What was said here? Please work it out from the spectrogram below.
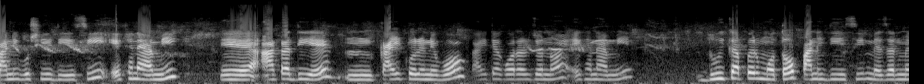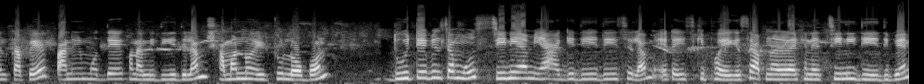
পানি বসিয়ে দিয়েছি। এখানে আমি আটা দিয়ে কাই করে নেব। কাইটা করার জন্য এখানে আমি দুই কাপের মতো পানি দিয়েছি, মেজারমেন্ট কাপে। পানির মধ্যে এখন আমি দিয়ে দিলাম সামান্য একটু লবণ। দুই টেবিল চামচ চিনি আমি আগে দিয়ে দিয়েছিলাম এটা স্কিপ হয়ে গেছে আপনারা এখানে চিনি দিয়ে দিবেন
